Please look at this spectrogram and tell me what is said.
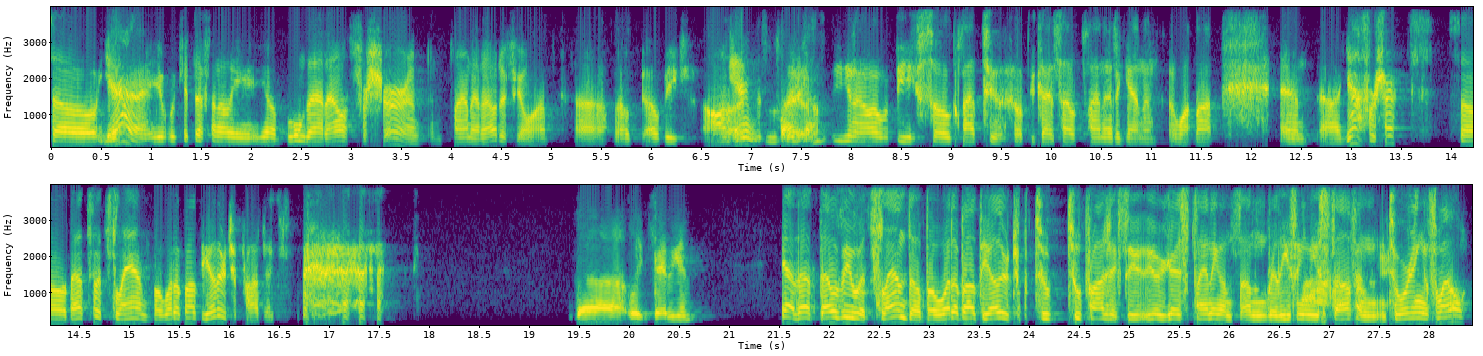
So yeah, yeah, we could definitely you know boom that out for sure and, and plan it out if you want. Uh, I'll, I'll be honored. Yeah, you know, I would be so glad to help you guys out, plan it again and, and whatnot. And uh, yeah, for sure. So that's what's land. But what about the other two projects? the wait, say it again. Yeah, that that would be with Slant though. But what about the other two two, two projects? Are you, guys planning on on releasing new stuff and touring as well?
